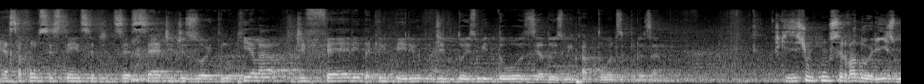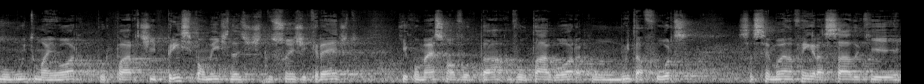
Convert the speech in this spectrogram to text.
Essa consistência de 17 e 18, no que ela difere daquele período de 2012 a 2014, por exemplo? Acho que existe um conservadorismo muito maior por parte, principalmente das instituições de crédito, que começam a voltar, voltar agora com muita força. Essa semana foi engraçado que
